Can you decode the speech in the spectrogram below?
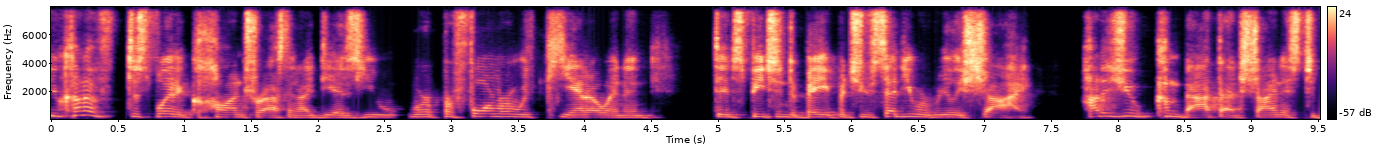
you kind of displayed a contrast in ideas. You were a performer with piano and, and did speech and debate, but you said you were really shy. How did you combat that shyness to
